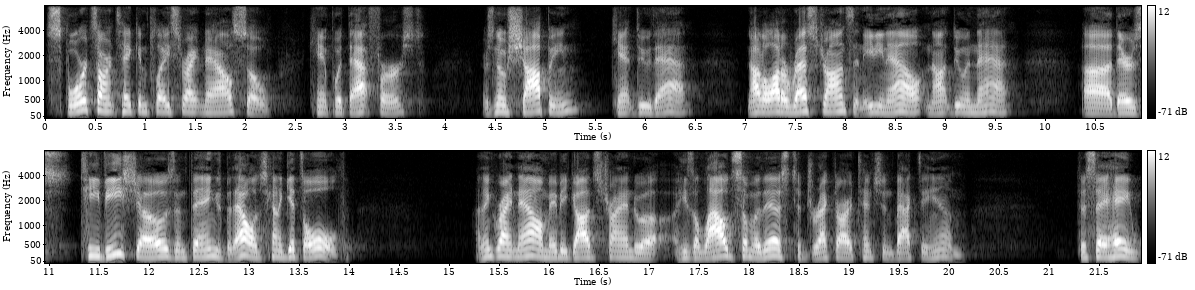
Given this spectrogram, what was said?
Sports aren't taking place right now, so can't put that first. There's no shopping, can't do that. Not a lot of restaurants and eating out, not doing that. Uh, there's TV shows and things, but that all just kind of gets old. I think right now, maybe God's trying to, uh, He's allowed some of this to direct our attention back to Him. To say, hey,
